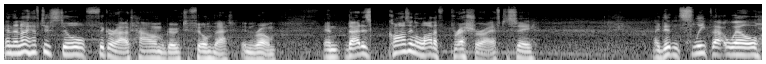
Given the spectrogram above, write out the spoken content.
And then I have to still figure out how I'm going to film that in Rome. And that is causing a lot of pressure, I have to say. I didn't sleep that well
